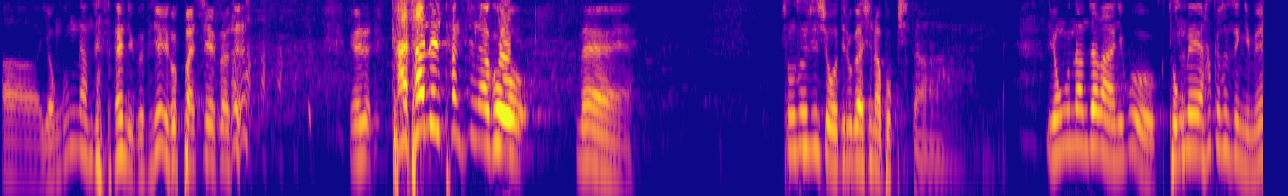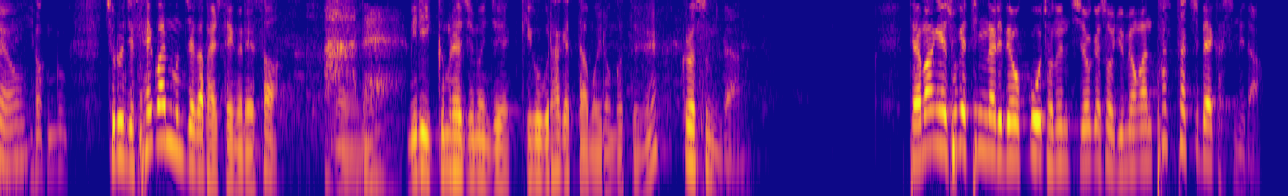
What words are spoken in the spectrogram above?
어, 영국 남자 사연이거든요. 요파시에서는 그래서 가산을 탕진하고 네 총선진 씨 어디로 가시나 봅시다. 영국 남자가 아니고 동네 학교 선생님이에요. 영국 주로 이제 세관 문제가 발생을 해서 네, 미리 입금을 해주면 이제 귀국을 하겠다 뭐 이런 것들. 그렇습니다. 대망의 소개팅 날이 되었고 저는 지역에서 유명한 파스타 집에 갔습니다.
